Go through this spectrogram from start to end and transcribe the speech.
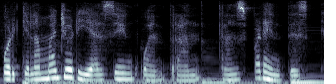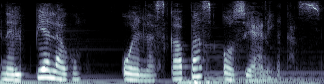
porque la mayoría se encuentran transparentes en el piélago o en las capas oceánicas.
